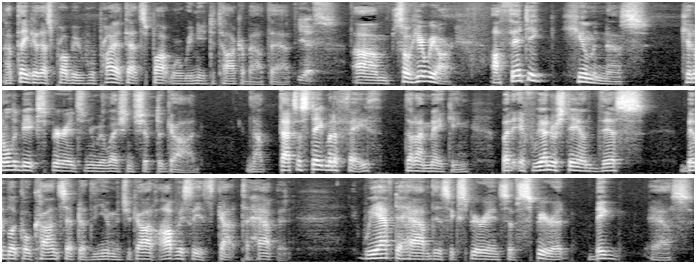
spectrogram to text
I'm thinking that's probably we're probably at that spot where we need to talk about that. Yes. Um, so here we are. Authentic humanness can only be experienced in relationship to God. Now, that's a statement of faith that I'm making. But if we understand this biblical concept of the image of God, obviously it's got to happen. We have to have this experience of spirit, big S,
